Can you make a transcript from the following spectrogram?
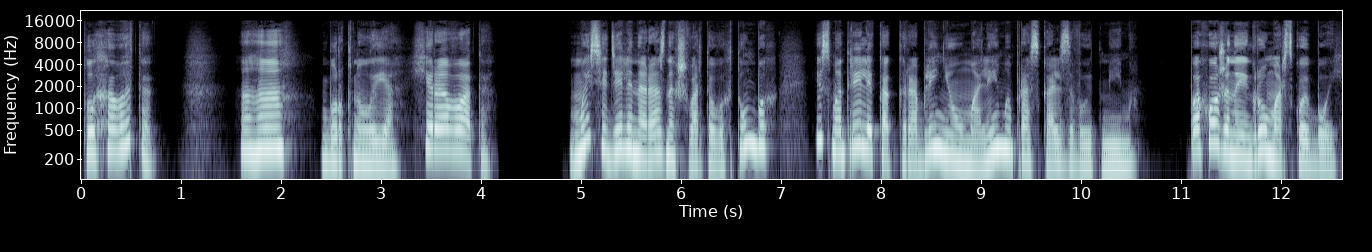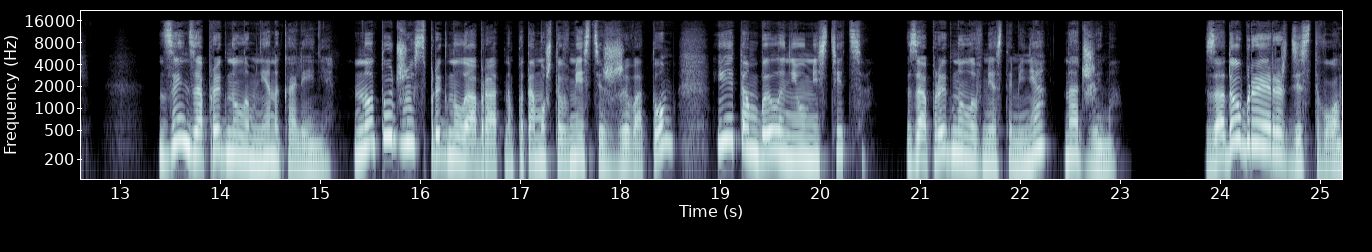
«Плоховато?» «Ага», — буркнула я, — «херовато». Мы сидели на разных швартовых тумбах и смотрели, как корабли неумолимо проскальзывают мимо. Похоже на игру «Морской бой». Дзынь запрыгнула мне на колени, но тут же спрыгнула обратно, потому что вместе с животом ей там было не уместиться. Запрыгнула вместо меня на Джима. «За доброе Рождество!»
